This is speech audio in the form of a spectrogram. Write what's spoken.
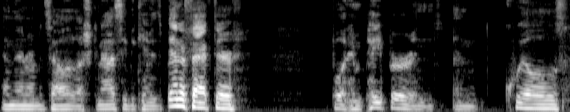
and then Rabbi Tzal Ashkenazi became his benefactor, bought him paper and, and quills,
